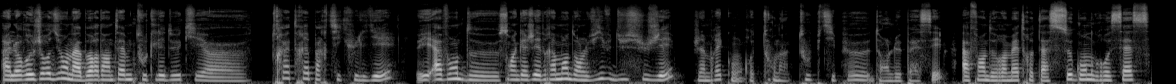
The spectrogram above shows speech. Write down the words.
Alors aujourd'hui, on aborde un thème toutes les deux qui est euh, très très particulier. Et avant de s'engager vraiment dans le vif du sujet, j'aimerais qu'on retourne un tout petit peu dans le passé afin de remettre ta seconde grossesse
